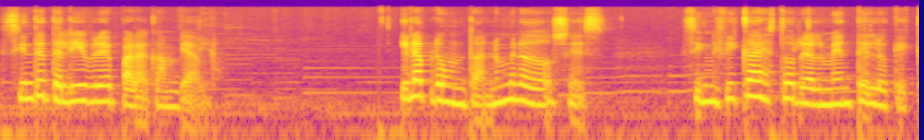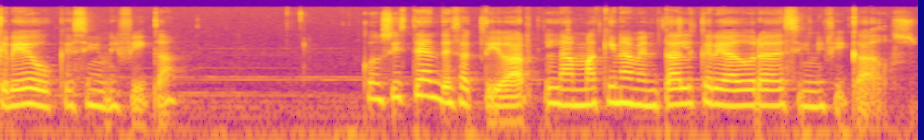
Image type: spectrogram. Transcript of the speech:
siéntete libre para cambiarlo. Y la pregunta número 2 es, ¿Significa esto realmente lo que creo que significa? Consiste en desactivar la máquina mental creadora de significados.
